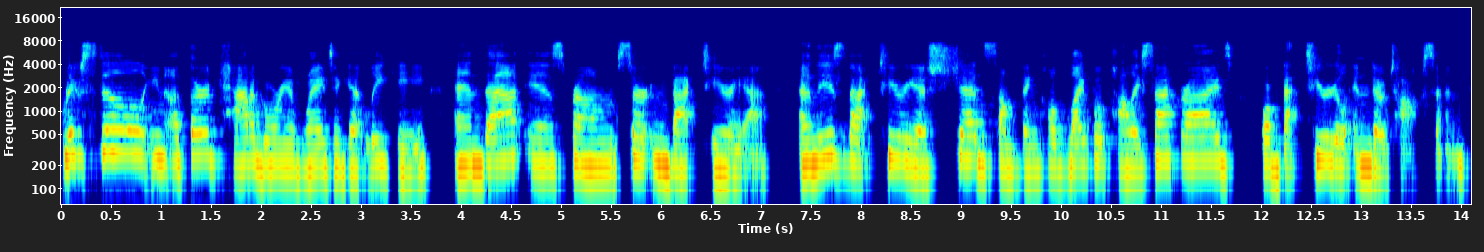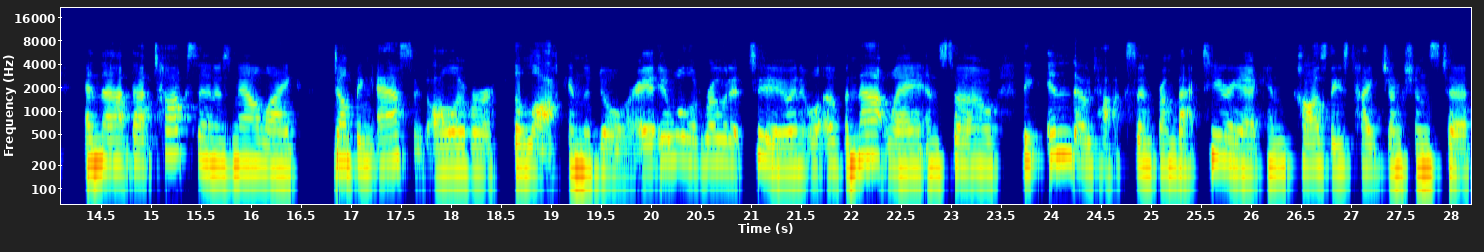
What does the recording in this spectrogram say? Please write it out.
there's still you know, a third category of way to get leaky, and that is from certain bacteria. And these bacteria shed something called lipopolysaccharides or bacterial endotoxin. And that, that toxin is now like dumping acid all over the lock and the door. It, it, will erode it too, and it will open that way. And so the endotoxin from bacteria can cause these tight junctions to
